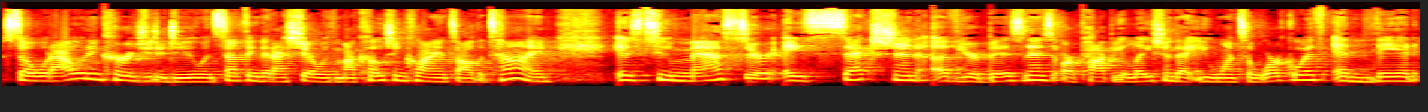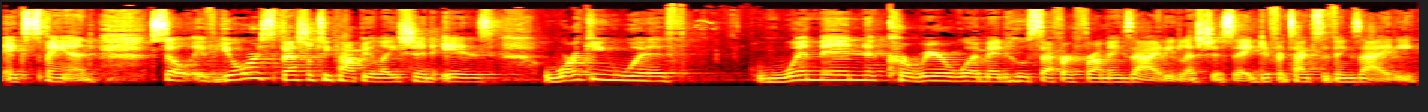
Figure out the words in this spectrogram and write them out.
So what I would encourage you to do and something that I share with my coaching clients all the time is to master a section of your business or population that you want to work with and then expand. So if your specialty population is working with women, career women who suffer from anxiety, let's just say different types of anxiety.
